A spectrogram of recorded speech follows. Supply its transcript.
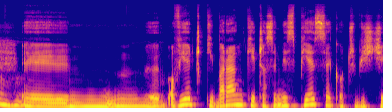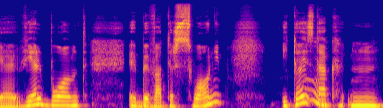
mhm. Y, mm, owieczki, baranki, czasem jest piesek, oczywiście wielbłąd, y, bywa też słoń. I to jest hmm. tak mm,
